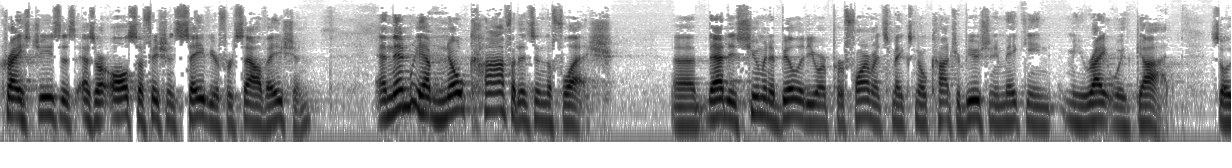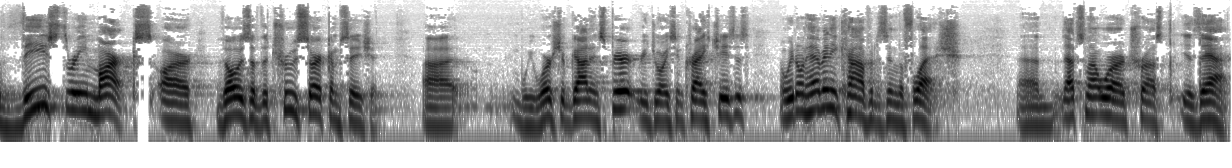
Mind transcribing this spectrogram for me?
Christ Jesus as our all sufficient Savior for salvation. And then we have no confidence in the flesh. Uh, that is, human ability or performance makes no contribution in making me right with God. So these three marks are those of the true circumcision. Uh, we worship God in spirit, rejoice in Christ Jesus, and we don't have any confidence in the flesh. That's not where our trust is at.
